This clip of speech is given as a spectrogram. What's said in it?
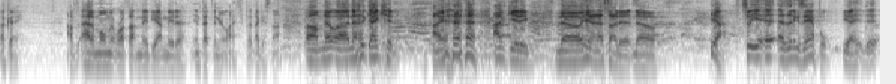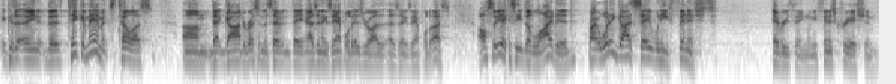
Okay. I've had a moment where I thought maybe I made an impact in your life, but I guess not. Um, no, uh, no, I'm kidding. I, am kidding. No, yeah, that's not it. No. Yeah. So yeah, as an example, yeah, because I mean, the Ten Commandments tell us um, that God rested on the seventh day as an example to Israel, as, as an example to us. Also, yeah, because He delighted. Right? What did God say when He finished everything? When He finished creation,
